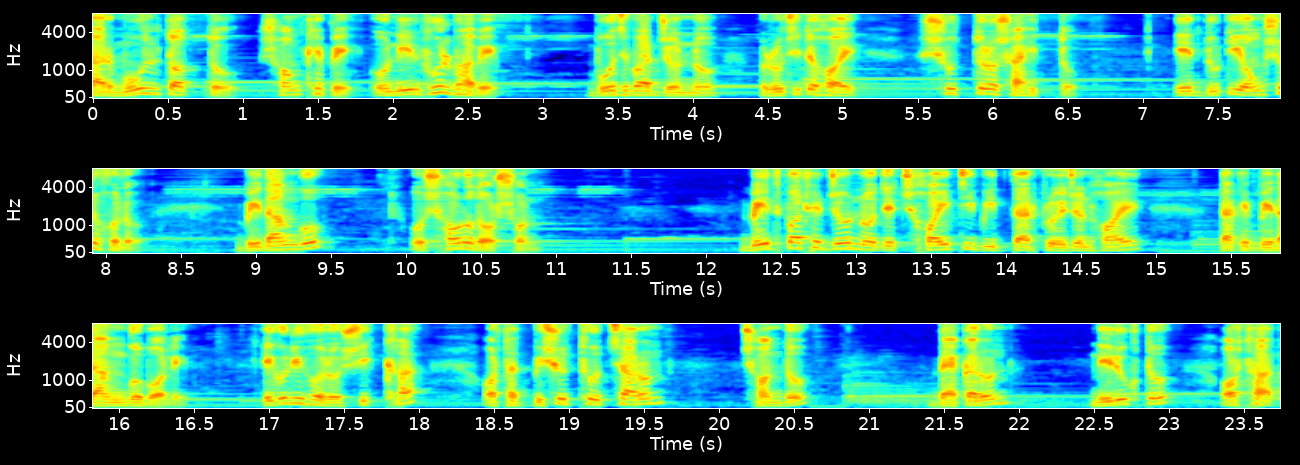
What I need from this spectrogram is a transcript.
তার মূল তত্ত্ব সংক্ষেপে ও নির্ভুলভাবে বোঝবার জন্য রচিত হয় সূত্র সাহিত্য। এর দুটি অংশ হল বেদাঙ্গ ও স্বরদর্শন। বেদপাঠের জন্য যে ছয়টি বিদ্যার প্রয়োজন হয়, তাকে বেদাঙ্গ বলে। এগুলি হল শিক্ষা, অর্থাৎ বিশুদ্ধ উচ্চারণ, ছন্দ, ব্যাকরণ, নিরুক্ত, অর্থাৎ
